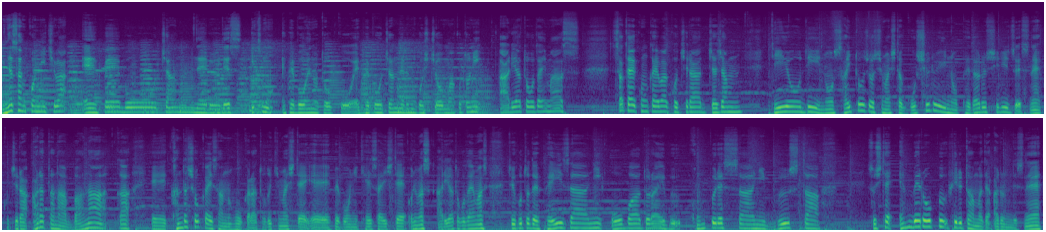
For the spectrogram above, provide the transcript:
皆さんこんにちは。エフェボーチャンネルです。いつもエフェボーへの投稿エフェボーチャンネルのご視聴誠にありがとうございます。さて今回はこちらじゃじゃん DOD の再登場しました5種類のペダルシリーズですね。こちら新たなバナーが、えー、神田商会さんの方から届きまして、えー、エフェボーに掲載しております。ありがとうございます。ということでフェイザーにオーバードライブコンプレッサーにブースターそしてエンベロープフィルターまであるんですね。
